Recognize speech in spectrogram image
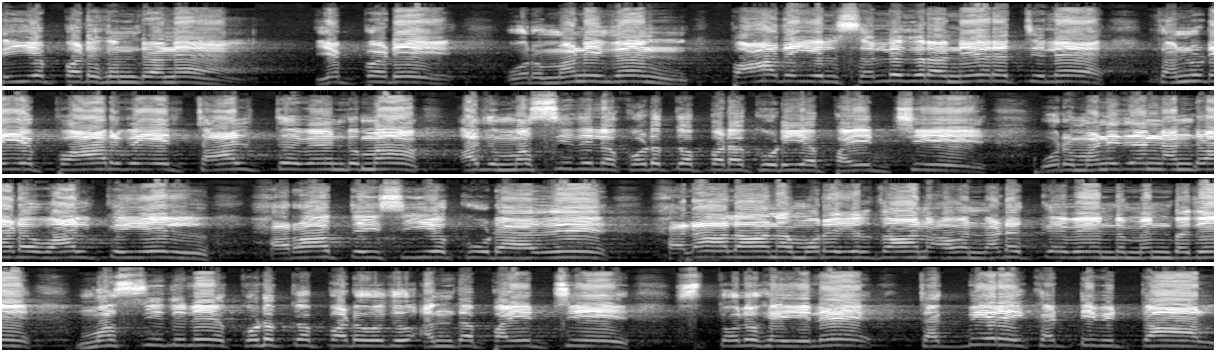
செய்யப்படுகின்றன. எப்படி? ஒரு மனிதன் பாதையில் செல்லுகிற நேரத்தில் தன்னுடைய பார்வையை தாழ்த்த வேண்டுமா? அது மஸ்ஜிதில் கொடுக்கப்படக்கூடிய பயிற்சி. ஒரு மனிதன் அன்றாட வாழ்க்கையில் ஹராத்தை செய்யக்கூடாது. ஹலாலான முறையில் தான் அவன் நடக்க வேண்டும் என்பது மஸ்ஜிதிலே கொடுக்கப்படுவது அந்த பயிற்சி. தொழுகையிலே தக்பீரை கட்டிவிட்டால்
